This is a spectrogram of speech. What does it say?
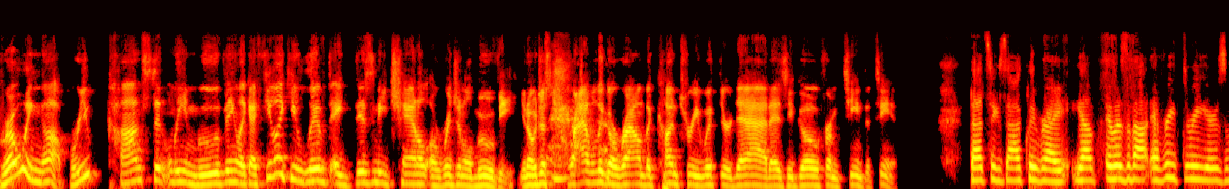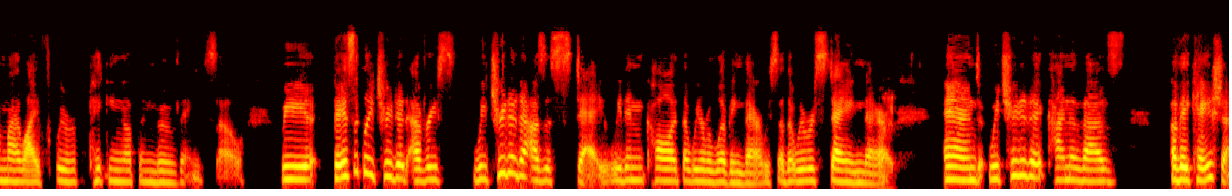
growing up, were you constantly moving? Like, I feel like you lived a Disney Channel original movie, you know, just traveling around the country with your dad as you go from team to team. That's exactly right. Yep. It was about every three years of my life, we were picking up and moving. So we basically treated every, we treated it as a stay. We didn't call it that we were living there. We said that we were staying there. Right. And we treated it kind of as a vacation.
